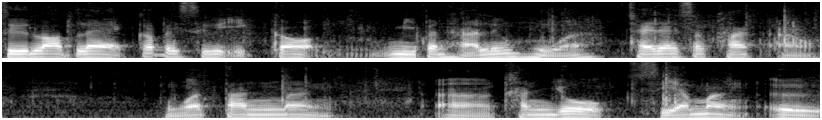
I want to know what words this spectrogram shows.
ซื้อรอบแรกก็ไปซื้ออีกก็มีปัญหาเรื่องหัว ใช้ได้สักพักเอา หัวตันมั่งคันโยกเสียมั่งเออ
